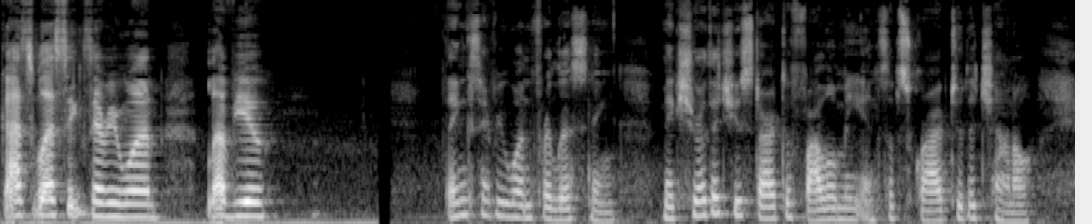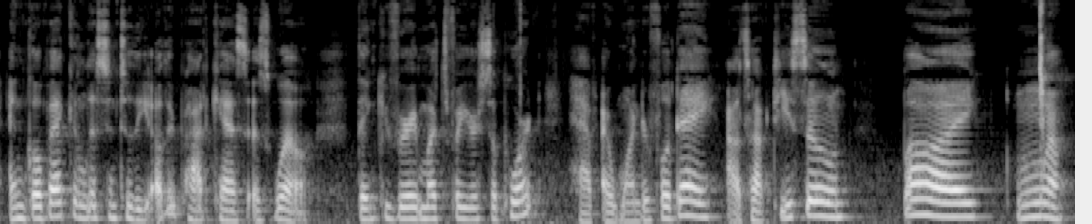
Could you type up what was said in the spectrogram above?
God's blessings, everyone. Love you. Thanks everyone for listening. Make sure that you start to follow me and subscribe to the channel and go back and listen to the other podcasts as well. Thank you very much for your support. Have a wonderful day. I'll talk to you soon. Bye. Mwah.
